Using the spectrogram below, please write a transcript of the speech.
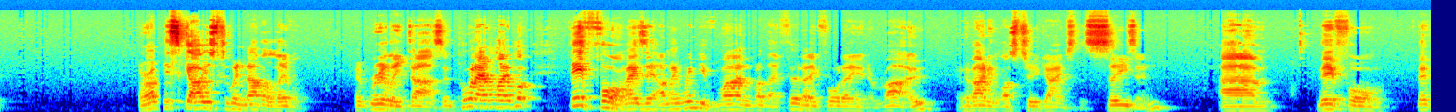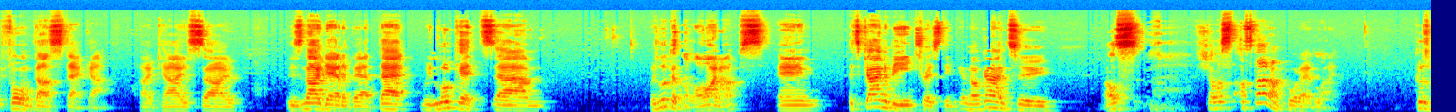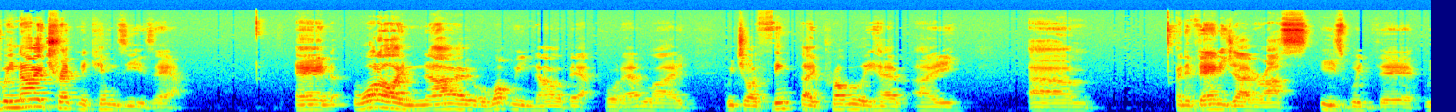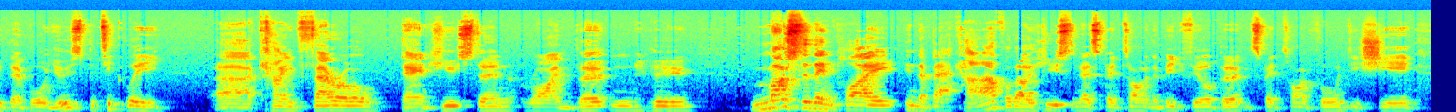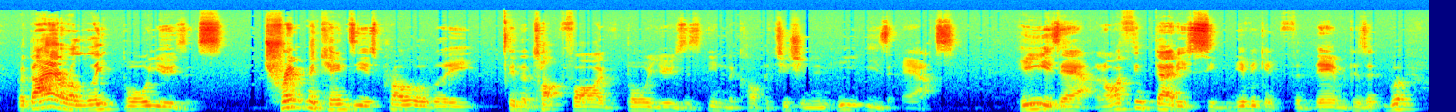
All right, this goes to another level. It really does. And Port Adelaide, look, their form, as I mean, when you've won, what they 13, 14 in a row, and have only lost two games this season, um, their form, their form does stack up. Okay, so there's no doubt about that. We look at um, we look at the lineups, and it's going to be interesting. And I'm going to, I'll, shall I, I'll start on Port Adelaide because we know Trent McKenzie is out. And what I know, or what we know about Port Adelaide, which I think they probably have a um, an advantage over us, is with their with their ball use, particularly uh, Kane Farrell, Dan Houston, Ryan Burton, who most of them play in the back half, although Houston has spent time in the midfield, Burton spent time forward this year, but they are elite ball users. Trent McKenzie is probably in the top five ball users in the competition, and he is out. He is out, and I think that is significant for them because it.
